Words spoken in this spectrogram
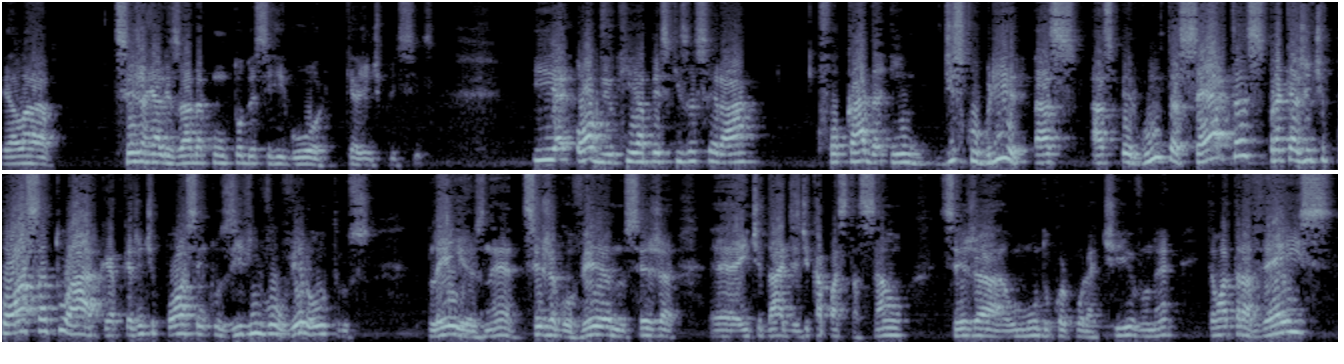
ela seja realizada com todo esse rigor que a gente precisa. E é óbvio que a pesquisa será focada em descobrir as, as perguntas certas para que a gente possa atuar, para que a gente possa, inclusive, envolver outros players, né? seja governo, seja é, entidades de capacitação, seja o mundo corporativo. Né? Então, através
